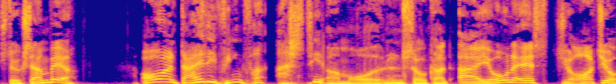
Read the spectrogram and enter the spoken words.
stykke samvær. Over en dejlig vin fra Asti-området, en såkaldt Ione S. Giorgio.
